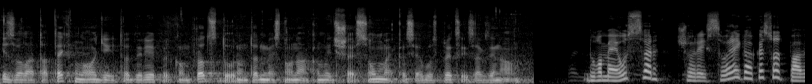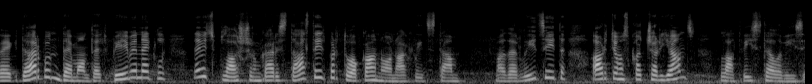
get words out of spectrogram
izvēlētā tehnoloģija, tad ir iepirkuma procedūra, un tad mēs nonākam līdz šai summai, kas jau būs precīzāk zināma. Domē uzsver, šoreiz svarīgāk esot paveikt darbu un demontēt pieminekli, nevis plaši un gari stāstīt par to, kā nonākt līdz tām. Madara Līdzīta, Arķoms Kačarjans, Latvijas televīzija.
